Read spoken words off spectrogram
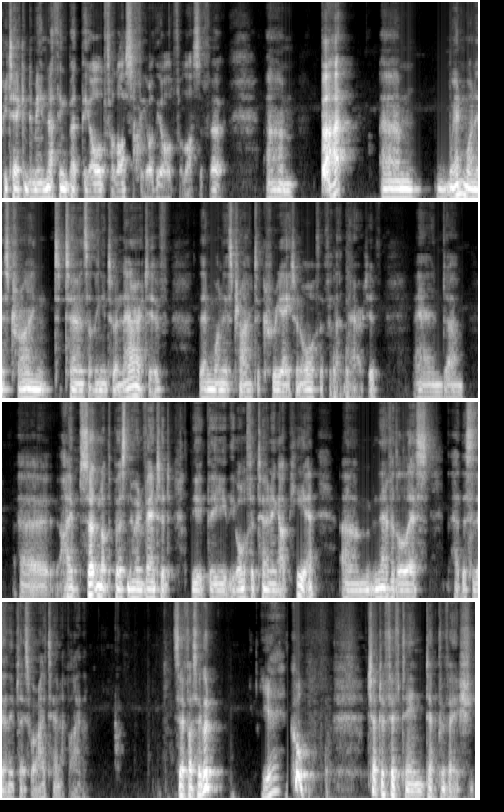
be taken to mean nothing but the old philosophy or the old philosopher. Um, but um, when one is trying to turn something into a narrative, then one is trying to create an author for that narrative. And um, uh, I'm certainly not the person who invented the, the, the author turning up here. Um, nevertheless, uh, this is the only place where I turn up either. So far, so good? Yeah. Cool. Chapter 15 Deprivation.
